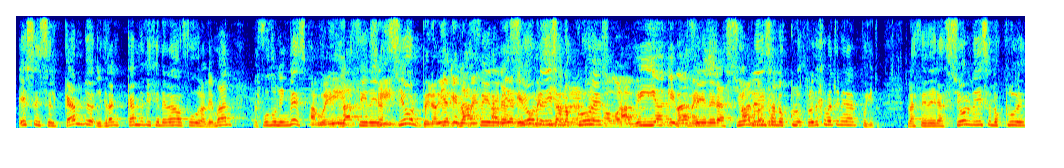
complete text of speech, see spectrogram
Ese es el cambio, el gran cambio que ha generado el fútbol alemán, el fútbol inglés. Ah, la federación. pero había que la federación le dice a los clubes. Había que La federación le dice a los clubes. Pero déjame terminar un poquito. La federación le dice a los clubes:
